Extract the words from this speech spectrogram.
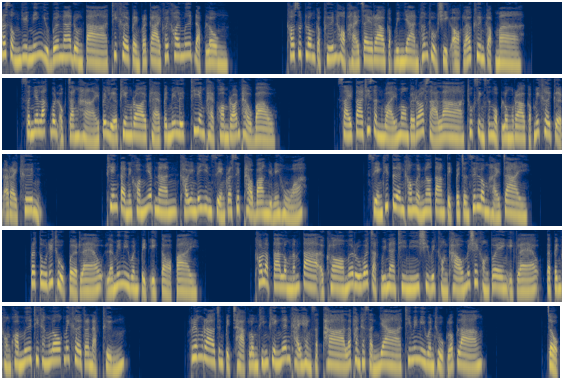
พระสงฆ์ยืนนิ่งอยู่เบื้องหน้าดวงตาที่เคยเปล่งประกายค่อยๆ มืดดับลง เขาสุดลงกับพื้นหอบหายใจราวกับวิญญาณเพิ่งถูกฉีกออกแล้วคืนกลับมา สัญลักษณ์บนอกจางหายไปเหลือเพียงรอยแผลเป็นไม่ลึกที่ยังแผ่ความร้อนแผ่วเบา สายตาที่สั่นไหวมองไปรอบศาลาทุกสิ่งสงบลงราวกับไม่เคยเกิดอะไรขึ้น เพียงแต่ในความเงียบนั้น เขายังได้ยินเสียงกระซิบแผ่วบางอยู่ในหัว เสียงที่เตือนเขาเหมือนเงาตามติดไปจนสิ้นลมหายใจ ประตูได้ถูกเปิดแล้ว และไม่มีวันปิดอีกต่อไป เขาหลับตาลงน้ำตาเอ่อคลอเมื่อรู้ว่าจากวินาทีนี้ชีวิตของเขาไม่ใช่ของตัวเองอีกแล้ว แต่เป็นของความมืดที่ทั้งโลกไม่เคยตระหนักถึง เรื่องราวจึงปิดฉากลงทิ้งเพียงเงื่อนไขแห่งศรัทธาและพันธสัญญาที่ไม่มีวันถูกลบล้าง จบ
